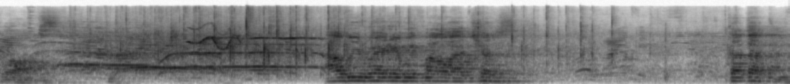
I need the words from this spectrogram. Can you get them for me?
applause. Are we ready with our just Tadaki.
